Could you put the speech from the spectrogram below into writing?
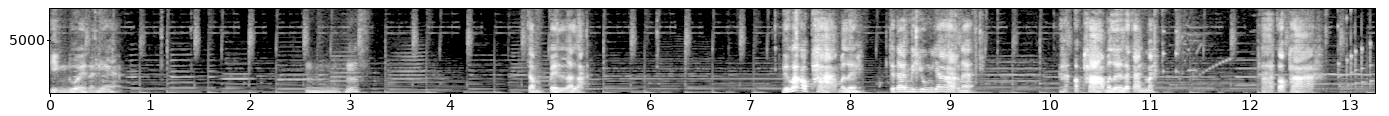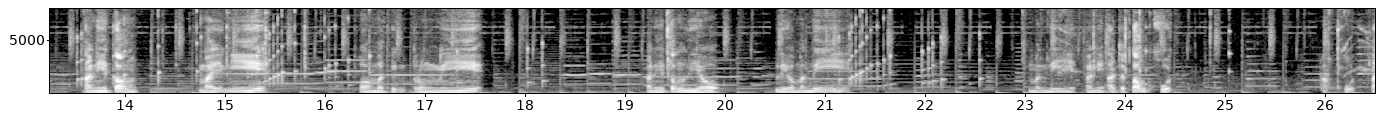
ทิ้งด้วยนะเนี่ย อืมจำเป็นแล้วล่ะ หรือว่าเอาผ่ามาเลย จะได้ไม่ยุ่งยากนะ เอาผ่ามาเลยแล้วกันไหมผ่าก็ผ่า อันนี้ต้อง มาอย่างนี้ พอมาถึงตรงนี้ อันนี้ต้องเลี้ยว เลี้ยวมันนี่ มันนี่ อันนี้อาจจะต้องขุดอะขุดไป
